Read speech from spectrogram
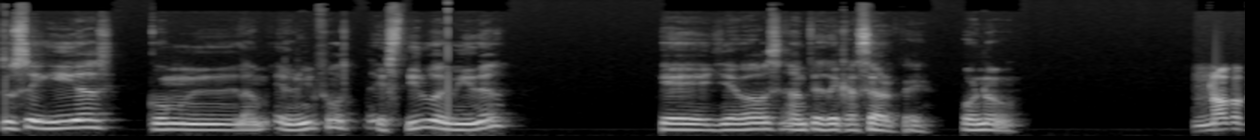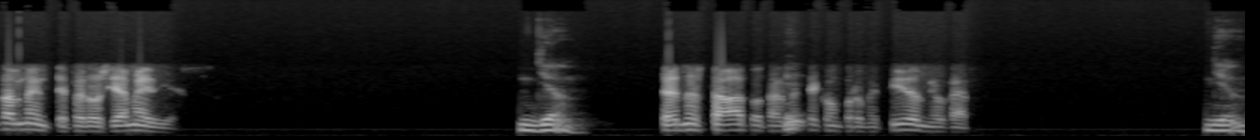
tú seguías con el mismo estilo de vida que llevabas antes de casarte, o no? No totalmente, pero sí a medias. Ya. Usted no estaba totalmente eh. comprometido en mi hogar. Ya.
